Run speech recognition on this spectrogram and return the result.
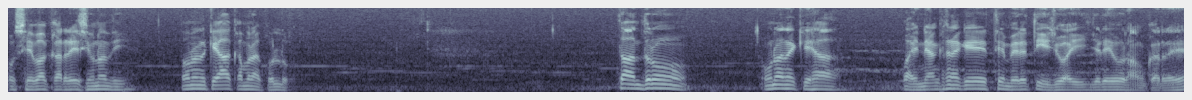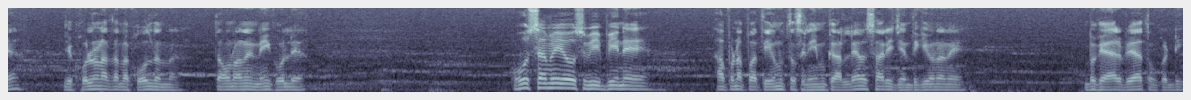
ਉਹ ਸੇਵਾ ਕਰ ਰਹੇ ਸੀ ਉਹਨਾਂ ਦੀ, ਤਾਂ ਉਹਨਾਂ ਨੇ ਕਿਹਾ ਕਮਰਾ ਖੋਲੋ ਤਾਂ ਅੰਦਰੋਂ ਉਹਨਾਂ ਨੇ ਕਿਹਾ, ਭਾਈ ਨਿਹੰਗ ਨੇ ਕਿ ਇੱਥੇ ਮੇਰੇ ਧੀ ਜਵਾਈ, ਜਿਹੜੇ ਉਹ ਆਰਾਮ ਕਰ ਰਹੇ ਆ। ਜੇ ਖੋਲਣਾ ਤਾਂ ਮੈਂ ਖੋਲ ਦਿੰਦਾ। ਤਾਂ ਉਹਨਾਂ ਨੇ ਨਹੀਂ ਖੋਲਿਆ ਉਸ ਸਮੇਂ ਉਸ ਬੀਬੀ ਨੇ ਆਪਣਾ ਪਤੀ ਉਹਨੂੰ تسلیم ਕਰ ਲਿਆ ਉਹ ਸਾਰੀ ਜ਼ਿੰਦਗੀ ਉਹਨਾਂ ਨੇ ਬਗੈਰ ਵਿਆਹ ਤੋਂ ਕੱਢੀ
